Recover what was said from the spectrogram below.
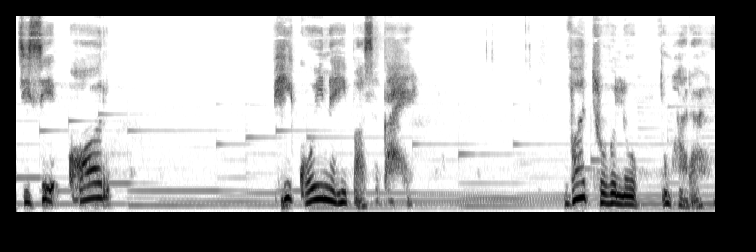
जिसे और भी कोई नहीं पा सका है। वह ध्रुव लोक तुम्हारा है।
